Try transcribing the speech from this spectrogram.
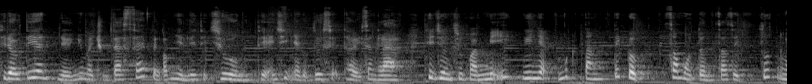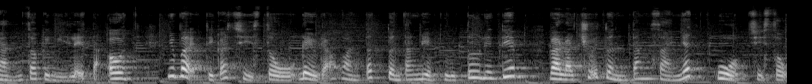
Thì đầu tiên, nếu như mà chúng ta xét về góc nhìn lên thị trường thì anh chị nhà đầu tư sẽ thấy rằng là thị trường chứng khoán Mỹ ghi nhận mức tăng tích cực sau một tuần giao dịch rút ngắn do kỳ nghỉ lễ tạ ơn. Như vậy thì các chỉ số đều đã hoàn tất tuần tăng điểm thứ tư liên tiếp và là chuỗi tuần tăng dài nhất của chỉ số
